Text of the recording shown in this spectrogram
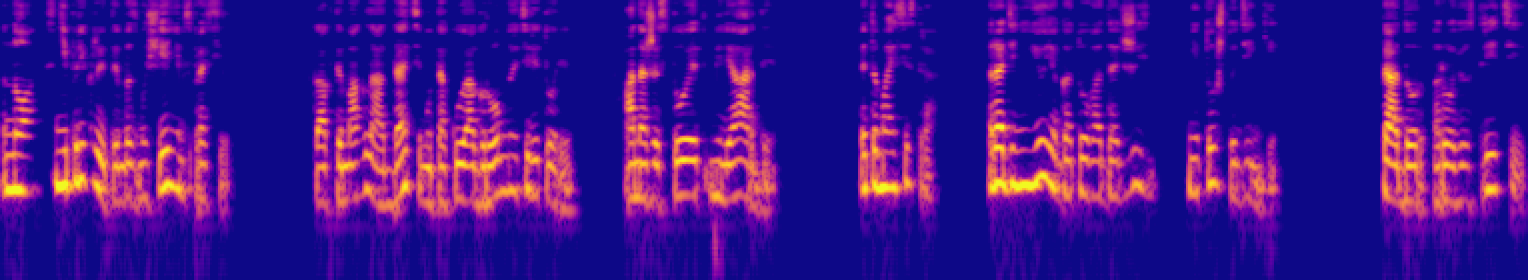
но с неприкрытым возмущением спросил. «Как ты могла отдать ему такую огромную территорию? Она же стоит миллиарды». «Это моя сестра. Ради нее я готова отдать жизнь, не то что деньги». Теодор Ровиус III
